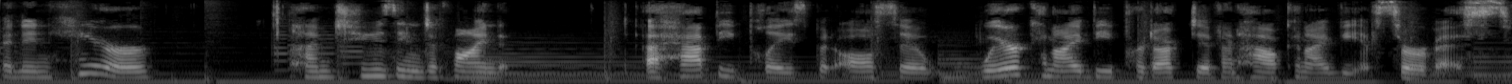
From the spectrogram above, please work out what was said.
And in here, I'm choosing to find a happy place, but also where can I be productive and how can I be of service?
